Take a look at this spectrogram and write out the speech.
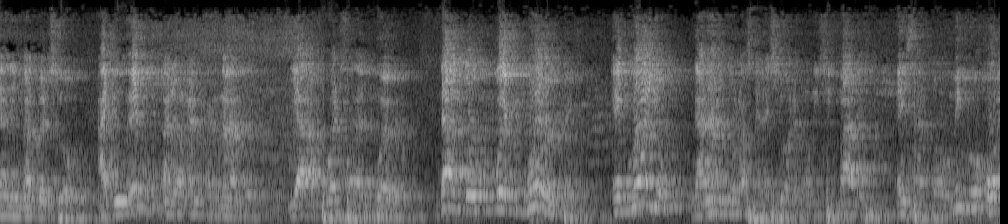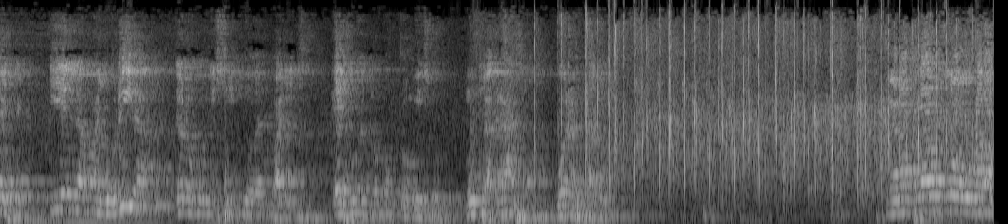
y animadversión. Ayudemos a Leonel Fernández y a la fuerza del pueblo, dando un buen golpe en mayo, ganando las elecciones municipales en Santo Domingo Oeste y en la mayoría de los municipios del país. Es nuestro compromiso. Muchas gracias. Buenas tardes. Un aplauso para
